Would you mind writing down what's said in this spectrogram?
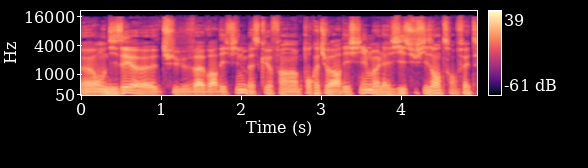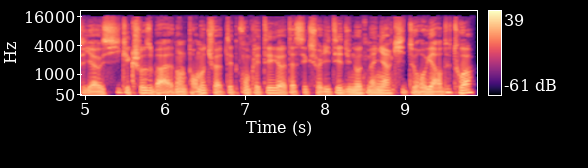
euh, on disait euh, tu vas voir des films parce que, enfin, pourquoi tu vas voir des films? La vie est suffisante en fait. Il y a aussi quelque chose, bah, dans le porno, tu vas peut-être compléter ta sexualité d'une autre manière qui te regarde toi.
